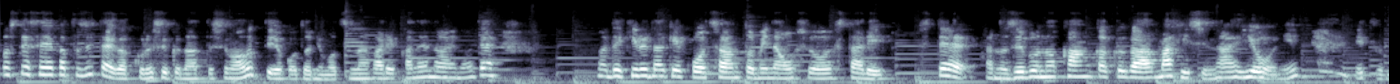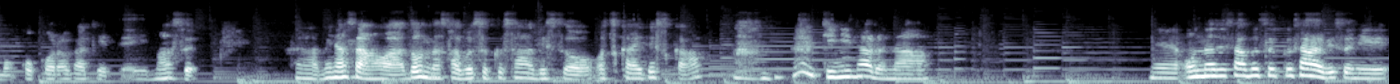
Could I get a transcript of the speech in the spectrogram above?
そして生活自体が苦しくなってしまうっていうことにもつながりかねないので、まあ、できるだけこうちゃんと見直しをしたりして、あの自分の感覚が麻痺しないように いつも心がけています。あ皆さんはどんなサブスクサービスをお使いですか？気になるな。ね、同じサブスクサービスに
